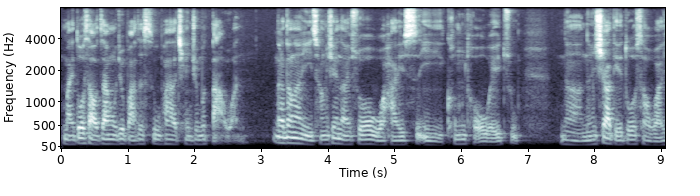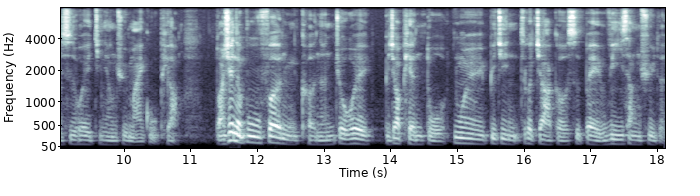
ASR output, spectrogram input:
买多少张，我就把这十五趴的钱全部打完。那当然以长线来说，我还是以空头为主。那能下跌多少，我还是会尽量去买股票。短线的部分可能就会比较偏多，因为毕竟这个价格是被 V 上去的。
